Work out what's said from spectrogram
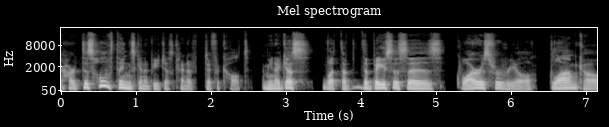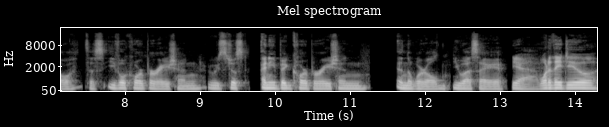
hard. This whole thing's going to be just kind of difficult. I mean, I guess what the the basis is GWAR is for real. Glomco, this evil corporation, who's just any big corporation in the world, USA, Yeah. What do they do?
